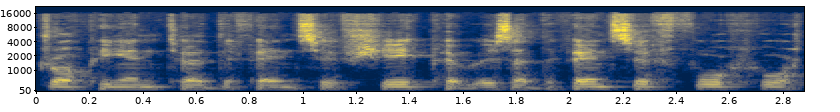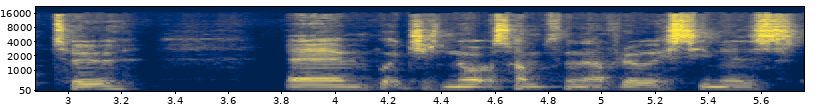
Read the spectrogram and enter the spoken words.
dropping into a defensive shape. It was a defensive 4 4 2, um, which is not something I've really seen us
